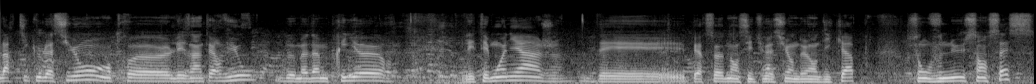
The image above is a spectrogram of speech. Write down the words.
L'articulation entre les interviews de Madame Prieur, les témoignages des personnes en situation de handicap sont venus sans cesse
